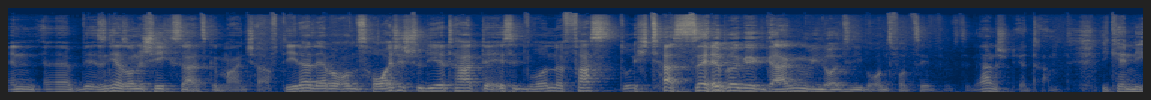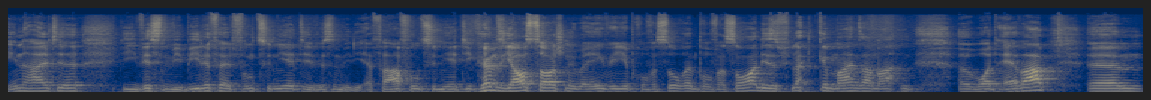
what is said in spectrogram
Denn äh, wir sind ja so eine Schicksalsgemeinschaft. Jeder, der bei uns heute studiert hat, der ist im Grunde fast durch dasselbe gegangen wie Leute, die bei uns vor 10, 15 Jahren studiert haben. Die kennen die Inhalte, die wissen, wie Bielefeld funktioniert, die wissen, wie die FH funktioniert, die können sich austauschen über irgendwelche Professorinnen und Professoren, die sie vielleicht gemeinsam hatten, äh, whatever. Ähm,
